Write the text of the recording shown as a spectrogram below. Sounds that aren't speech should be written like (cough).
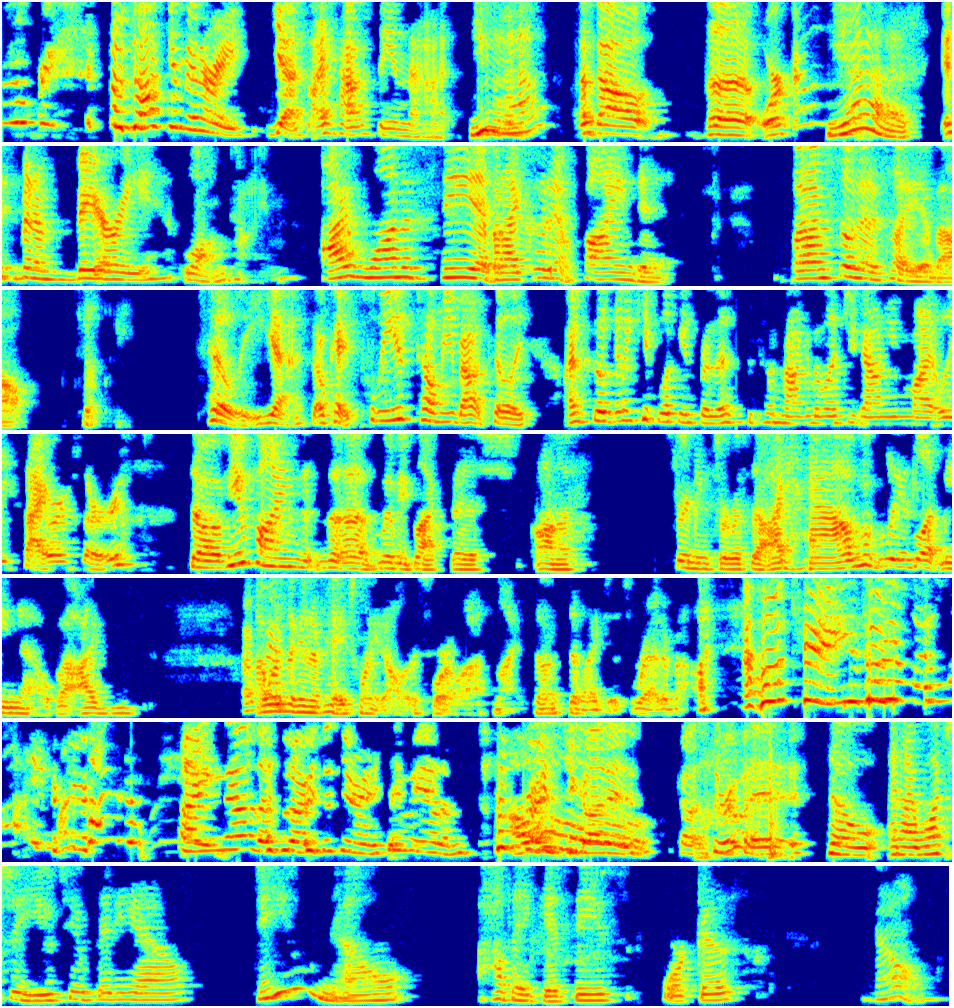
was A documentary. Yes, I have seen that. You Mhm. have? About the orca. Yes. It's been a very long time. I want to see it, but I couldn't find it. But I'm still going to tell you about Tilly. Tilly, yes. Okay, please tell me about Tilly. I'm still gonna keep looking for this because I'm not gonna let you down, you Miley Cyrusers. So if you find the movie Blackfish on a streaming service that I have, please let me know. But I I wasn't going to pay twenty dollars for it last night, so instead I just read about it. (laughs) (laughs) okay. Story of my life. I'm tired of reading. I know that's what I was just ready to say, man. I'm surprised you got it, Oh. got through it. So, and I watched a YouTube video. Do you know how they get these orcas? No.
